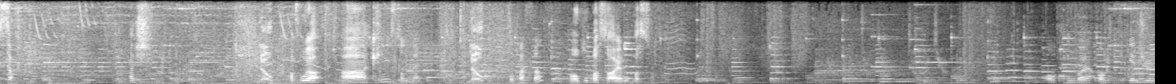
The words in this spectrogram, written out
됐어. 아씨. 아 뭐야? 아 퀸 있었네. 못 봤어? 어 못 봤어. 아예 못 봤어. 어, 낀 거야? 어, 낀 줄.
